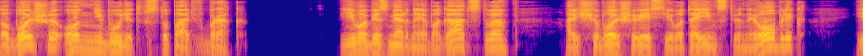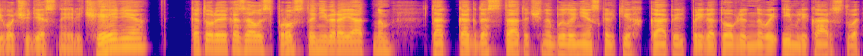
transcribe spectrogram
то больше он не будет вступать в брак. Его безмерное богатство, а еще больше весь его таинственный облик, его чудесное лечение, которое казалось просто невероятным, так как достаточно было нескольких капель приготовленного им лекарства,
